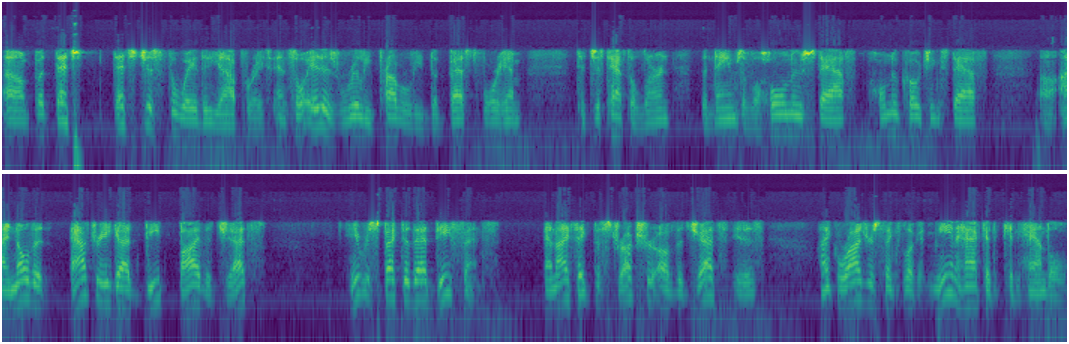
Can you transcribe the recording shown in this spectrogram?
Um, but that's that's just the way that he operates, and so it is really probably the best for him to just have to learn the names of a whole new staff, whole new coaching staff. Uh, I know that after he got beat by the Jets, he respected that defense, and I think the structure of the Jets is. Think Rodgers thinks, look, me and Hackett can handle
